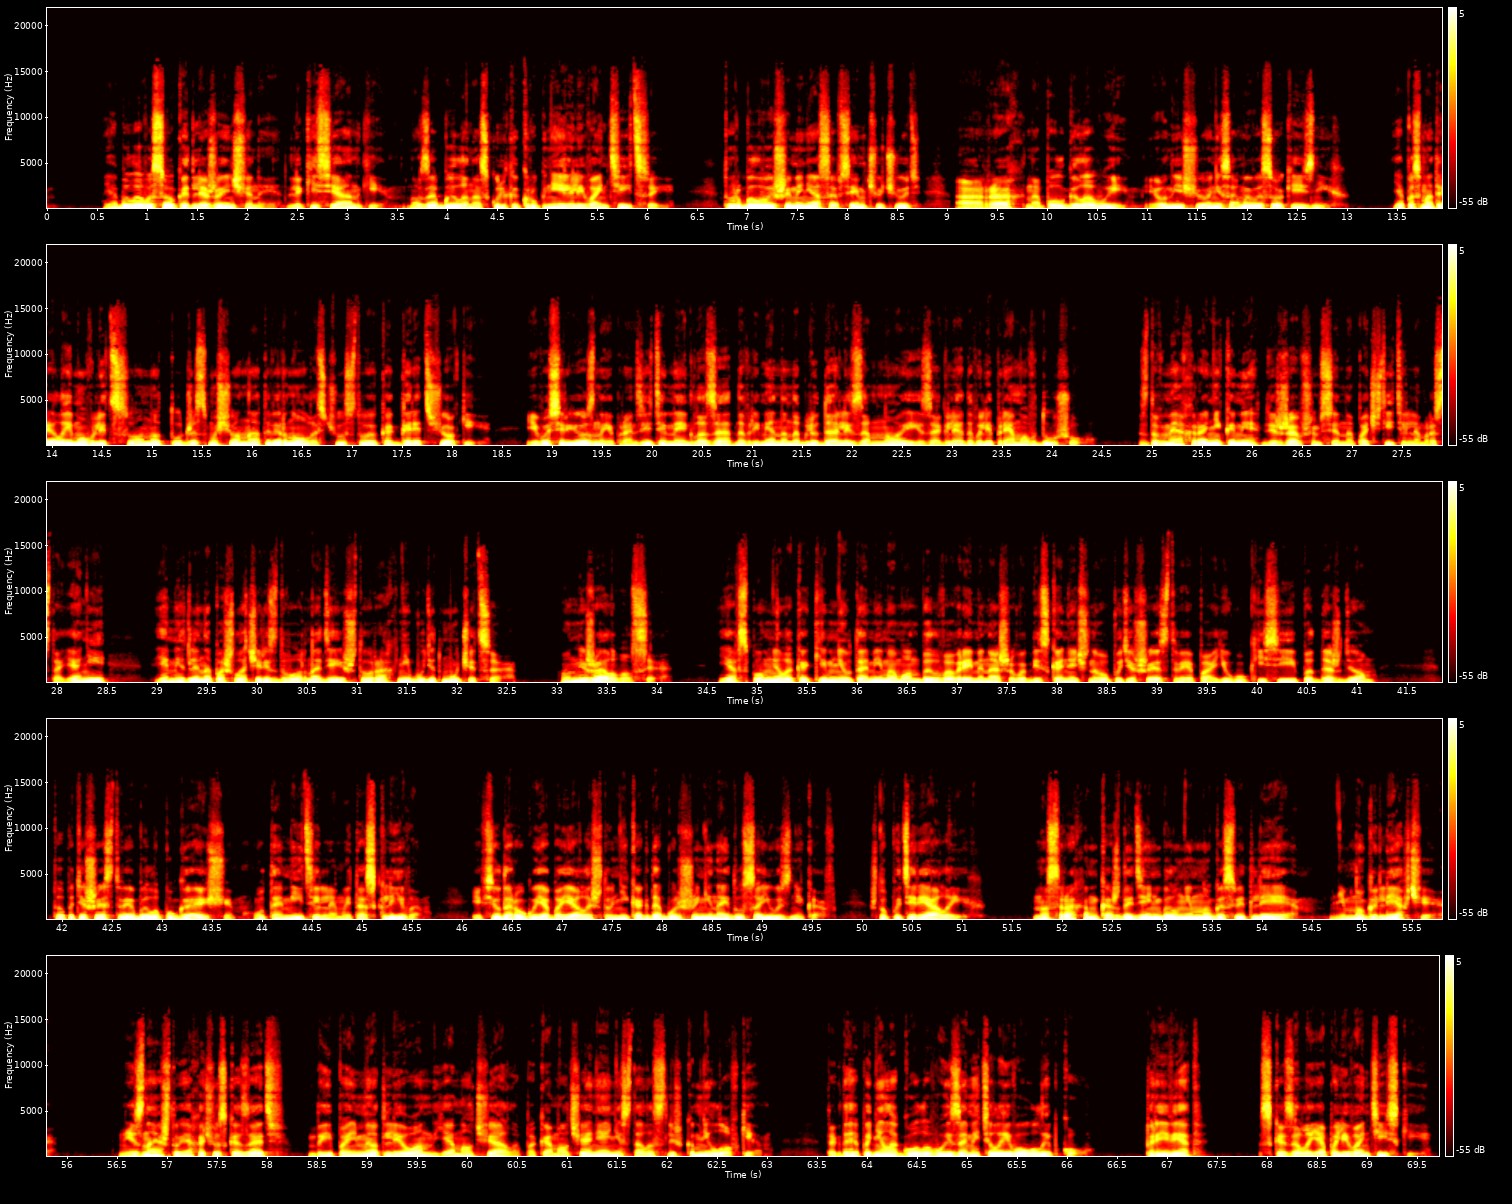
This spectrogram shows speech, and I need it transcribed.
Я была высокой для женщины, для кисианки, но забыла, насколько крупнее левантийцы. Тур был выше меня совсем чуть-чуть, а Рах на пол головы, и он еще не самый высокий из них. Я посмотрела ему в лицо, но тут же смущенно отвернулась, чувствуя, как горят щеки. Его серьезные пронзительные глаза одновременно наблюдали за мной и заглядывали прямо в душу. С двумя охранниками, державшимся на почтительном расстоянии, я медленно пошла через двор, надеясь, что Рах не будет мучиться. Он не жаловался. Я вспомнила, каким неутомимым он был во время нашего бесконечного путешествия по югу Кисии под дождем. То путешествие было пугающим, утомительным и тоскливым. И всю дорогу я боялась, что никогда больше не найду союзников, что потеряла их. Но с Рахом каждый день был немного светлее, немного легче. Не зная, что я хочу сказать, да и поймет ли он, я молчала, пока молчание не стало слишком неловким. Тогда я подняла голову и заметила его улыбку. «Привет», — сказала я по-левантийски.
